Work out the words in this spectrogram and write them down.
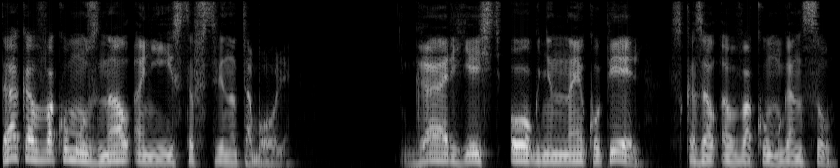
Так Аввакум узнал о неистовстве на Тоболе. «Гарь есть огненная купель», — сказал Аввакум гонцу.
